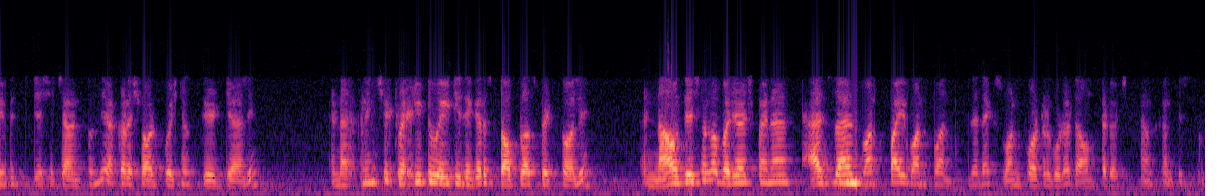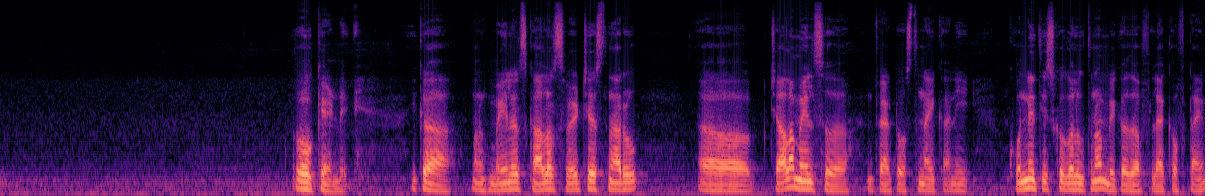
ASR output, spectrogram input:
రివిజిట్ చేసే ఛాన్స్ ఉంది. అక్కడ షార్ట్ పొజిషన్స్ క్రియేట్ చేయాలి. అండ్ అక్కడి నుంచి ట్వంటీ టూ ఎయిటీ దగ్గర స్టాప్ లాస్ పెట్టుకోవాలి. అండ్ నా ఉద్దేశంలో Bajaj Finance as loss one five one one the next one quarter కూడా డౌన్ సైడ్ వచ్చే ఛాన్స్ కనిపిస్తుంది. ఓకే అండి. ఇక మనకు మెయిలర్స్ కాలర్స్ వెయిట్ చేస్తున్నారు. చాలా మెయిల్స్ ఇన్ఫ్యాక్ట్ వస్తున్నాయి కానీ కొన్ని తీసుకోగలుగుతున్నాం because of lack of time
